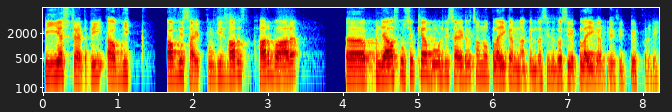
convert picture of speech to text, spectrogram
ਪੀਐਸ ਸਟੈਟ ਦੀ ਆਪਦੀ ਆਪਦੀ ਸਾਈਟ ਕਿਉਂਕਿ ਹਰ ਹਰ ਵਾਰ ਪੰਜਾਬ ਸਕੂਲ ਸਿੱਖਿਆ ਬੋਰਡ ਦੀ ਸਾਈਟ ਤੇ ਸਾਨੂੰ ਅਪਲਾਈ ਕਰਨਾ ਪੈਂਦਾ ਸੀ, ਜਦੋਂ ਅਸੀਂ ਅਪਲਾਈ ਕਰਦੇ ਸੀ ਪੇਪਰ ਲਈ।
